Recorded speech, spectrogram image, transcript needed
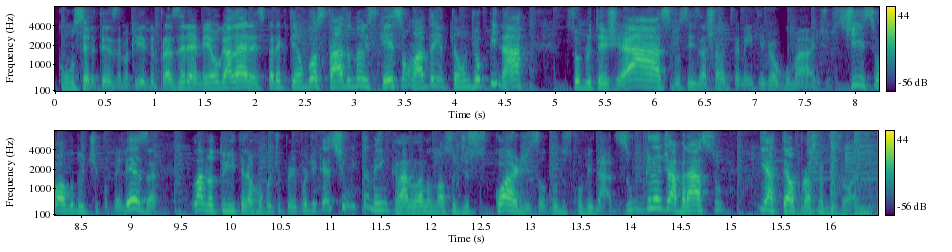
Com certeza, meu querido. O prazer é meu, galera. Espero que tenham gostado. Não esqueçam lá então de opinar sobre o TGA, se vocês acharam que também teve alguma injustiça ou algo do tipo, beleza? Lá no Twitter, arroba Podcast 1 e também, claro, lá no nosso Discord, são todos convidados. Um grande abraço e até o próximo episódio.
